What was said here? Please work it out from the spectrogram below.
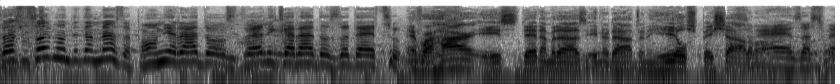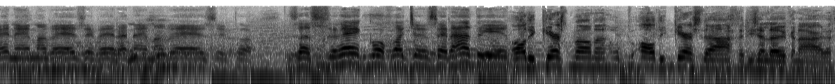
Zašto imam Deda Mraza? Pa on je radost, velika radost za decu. En voor haar is Deda Mraz inderdaad een heel speciale man. Sve, za sve nema veze, Vera nema veze. To. Za sve ko hoće da se raduje. Al die kerstmannen op al die kerstdagen, die zijn leuk en aardig.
